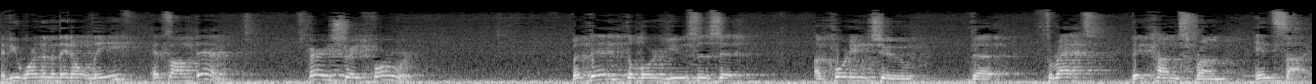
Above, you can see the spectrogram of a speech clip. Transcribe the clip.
If you warn them and they don't leave, it's on them. It's very straightforward. But then the Lord uses it according to the threat that comes from inside.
